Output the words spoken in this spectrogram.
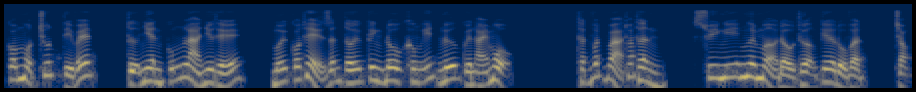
có một chút tì vết, tự nhiên cũng là như thế, mới có thể dẫn tới kinh đô không ít nữ quyến ái mộ. Thật vất vả thoát thân, suy nghĩ ngươi mở đầu thượng kia đồ vật, trọng.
